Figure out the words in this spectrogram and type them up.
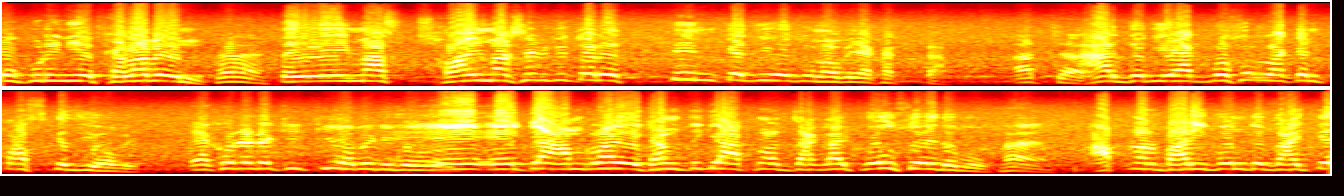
পুকুরে নিয়ে ফেলাবেন হ্যাঁ। তাই এই মাছ ছয় মাসের ভিতরে তিন কেজি ওজন হবে এক একটা। আচ্ছা। আর যদি এক বছর রাখেন পাঁচ কেজি হবে। এখন এটা কি কি হবে নিবে? এইটা আমরা এখান থেকে আপনার জায়গায় পৌঁছে দেবো। হ্যাঁ। আপনার বাড়ি পর্যন্ত যাইতে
